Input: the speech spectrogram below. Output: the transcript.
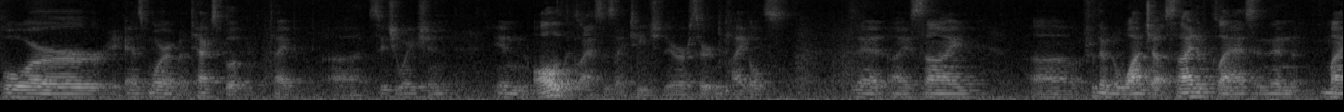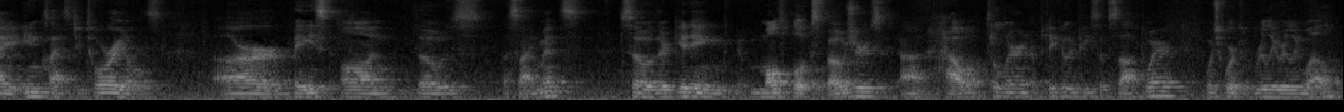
for as more of a textbook type situation. In all of the classes I teach, there are certain titles that I assign uh, for them to watch outside of class, and then my in-class tutorials are based on those assignments. So they're getting multiple exposures on how to learn a particular piece of software, which works really, really well.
